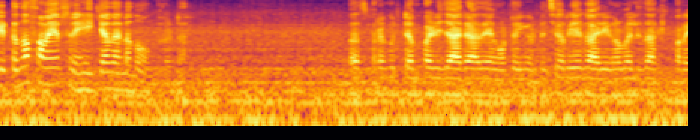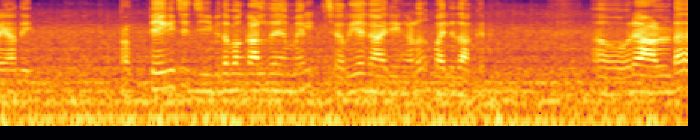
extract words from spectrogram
കിട്ടുന്ന സമയം സ്നേഹിക്കാൻ തന്നെ നോക്കുക കേട്ടോ. പരസ്പരം കുറ്റം പഴിചാരാതെ അങ്ങോട്ടും ഇങ്ങോട്ടും ചെറിയ കാര്യങ്ങൾ വലുതാക്കി പറയാതെ. പ്രത്യേകിച്ച് ജീവിത പങ്കാളി തമ്മിൽ ചെറിയ കാര്യങ്ങൾ വലുതാക്കരുത്. ഒരാളുടെ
